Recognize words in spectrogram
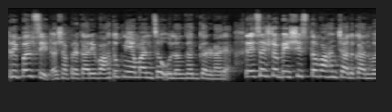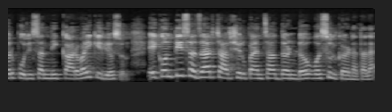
triple seat अशा प्रकारे वाहतूक नियमांचं उल्लंघन करणाऱ्या त्रेसष्ट बेशिस्त वाहन चालकांवर पोलिसांनी कारवाई केली असून एकोणतीस हजार चारशे रुपयांचा दंड वसूल करण्यात आलाय.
